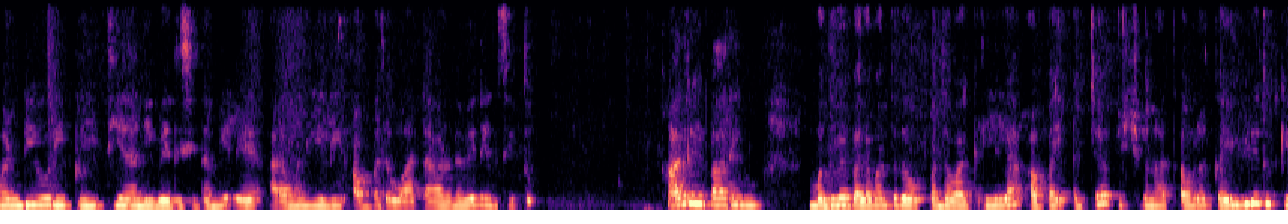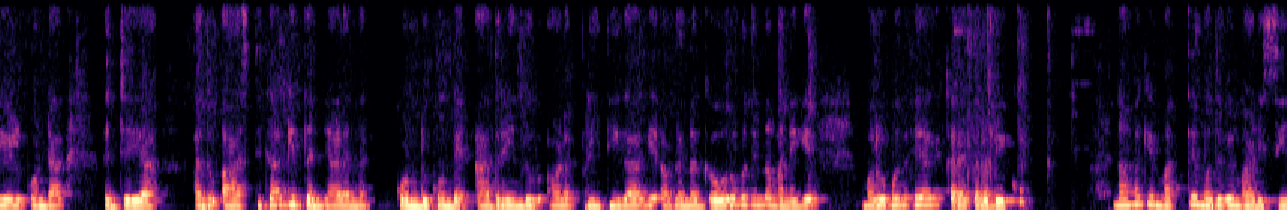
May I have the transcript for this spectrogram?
ಮಂಡಿಯೂರಿ ಪ್ರೀತಿಯ ನಿವೇದಿಸಿದ ಮೇಲೆ ಅರಮನೆಯಲ್ಲಿ ಹಬ್ಬದ ವಾತಾವರಣವೇ ನೆಲೆಸಿತ್ತು ಆದರೆ ಈ ಬಾರಿ ಮದುವೆ ಬಲವಂತದ ಒಪ್ಪಂದವಾಗಿರಲಿಲ್ಲ. ಅಬ್ಬಾಯಿ ಅಜ್ಜ ವಿಶ್ವನಾಥ್ ಅವರ ಕೈ ಹಿಡಿದು ಕೇಳಿಕೊಂಡ, ಅಜ್ಜಯ್ಯ ಅದು ಆಸ್ತಿಗಾಗಿ ಧನ್ಯಾಳನ್ನು ಕೊಂಡುಕೊಂಡೆ. ಆದರೆ ಇಂದು ಅವಳ ಪ್ರೀತಿಗಾಗಿ ಅವಳನ್ನು ಗೌರವದಿಂದ ಮನೆಗೆ ಮರುಮದುವೆಯಾಗಿ ಕರೆತರಬೇಕು. ನಮಗೆ ಮತ್ತೆ ಮದುವೆ ಮಾಡಿಸಿ.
